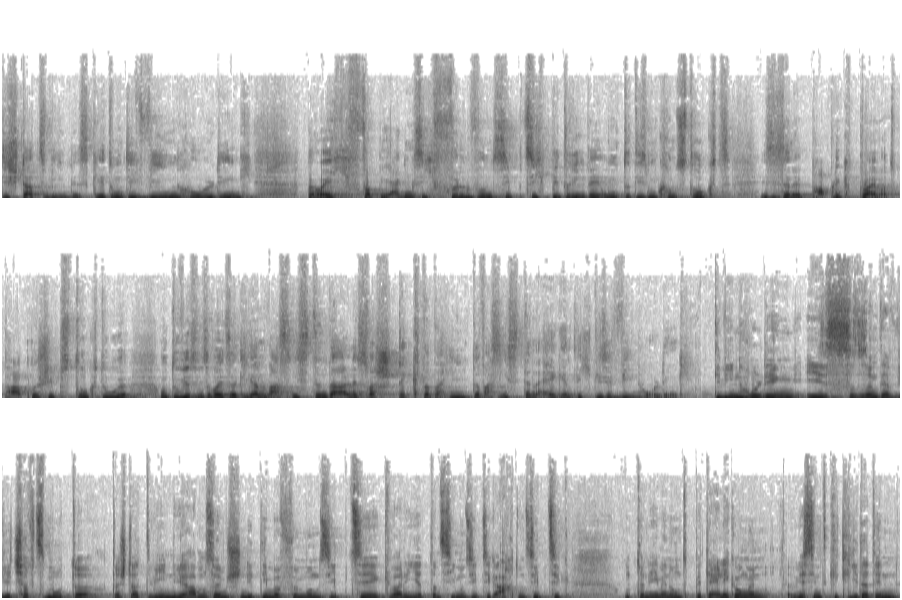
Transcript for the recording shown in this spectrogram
die Stadt Wien, es geht um die Wien Holding. Bei euch verbergen sich 75 Betriebe unter diesem Konstrukt. Es ist eine Public-Private Partnership-Struktur. Und du wirst uns aber jetzt erklären, was ist denn da alles, was steckt da dahinter? Was ist denn eigentlich diese Wien Holding? Die Wien Holding ist sozusagen der Wirtschaftsmotor der Stadt Wien. Wir haben so im Schnitt immer 75, variiert dann 77, 78 Unternehmen und Beteiligungen. Wir sind gegliedert in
